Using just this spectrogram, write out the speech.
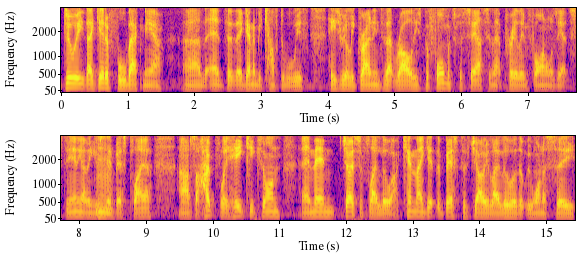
Dewey, they get a fullback now uh, that they're going to be comfortable with. He's really grown into that role. His performance for South in that prelim final was outstanding. I think he was mm. their best player. Um, so hopefully he kicks on. And then Joseph Leilua. Can they get the best of Joey Leilua that we want to see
